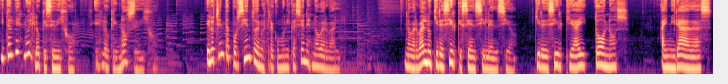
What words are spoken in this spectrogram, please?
Y tal vez no es lo que se dijo, es lo que no se dijo. El 80% de nuestra comunicación es no verbal. No verbal no quiere decir que sea en silencio, quiere decir que hay tonos, hay miradas,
